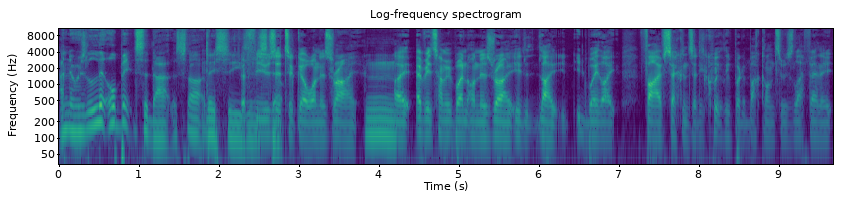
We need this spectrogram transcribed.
and there was little bits of that at the start of this season refused to go on his right. Mm. Like every time he went on his right, he'd like he'd wait like five seconds and he'd quickly put it back onto his left, and it,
